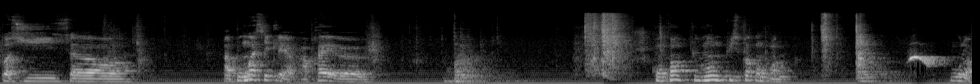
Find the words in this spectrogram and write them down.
Pas si ça... Ah, pour moi c'est clair. Après, euh, je comprends que tout le monde ne puisse pas comprendre. Oula.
